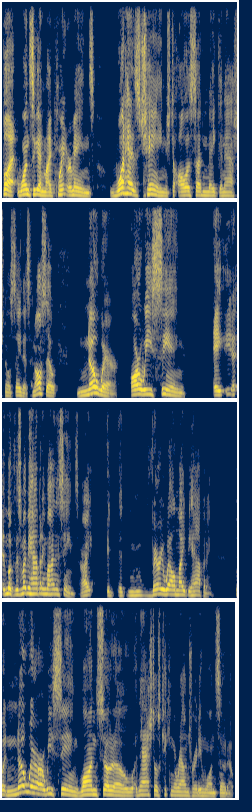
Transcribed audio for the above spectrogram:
But once again, my point remains: what has changed to all of a sudden make the Nationals say this? And also, nowhere are we seeing a. And look, this might be happening behind the scenes. All right, it, it very well might be happening. But nowhere are we seeing Juan Soto, Nationals kicking around trading Juan Soto,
